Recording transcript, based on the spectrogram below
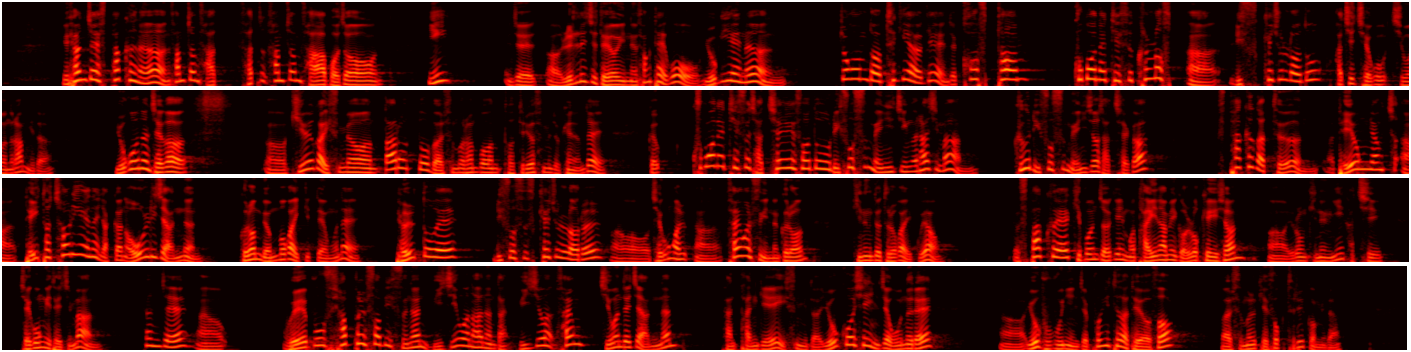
현재 스파크는 3.4 3.4 버전이 이제 어, 릴리즈 되어 있는 상태고 여기에는 조금 더 특이하게 이제 커스텀 쿠버네티스 클러스 아 리스케줄러도 같이 제고, 지원을 합니다. 요거는 제가 어, 기회가 있으면 따로 또 말씀을 한번 더 드렸으면 좋겠는데 그러니까 쿠버네티스 자체에서도 리소스 매니징을 하지만 그 리소스 매니저 자체가 스파크 같은 대용량 처- 아, 데이터 처리에는 약간 어울리지 않는 그런 면모가 있기 때문에 별도의 리소스 스케줄러를 어, 제공할 아, 사용할 수 있는 그런 기능도 들어가 있고요. 그 스파크의 기본적인 뭐 다이나믹 얼로케이션 어, 이런 기능이 같이 제공이 되지만 현재 어, 외부 셔플 서비스는 미지원하는 단- 미지원 사용 지원되지 않는 단, 단계에 있습니다. 이것이 이제 오늘의 어, 요 부분이 이제 포인트가 되어서 말씀을 계속 드릴 겁니다.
